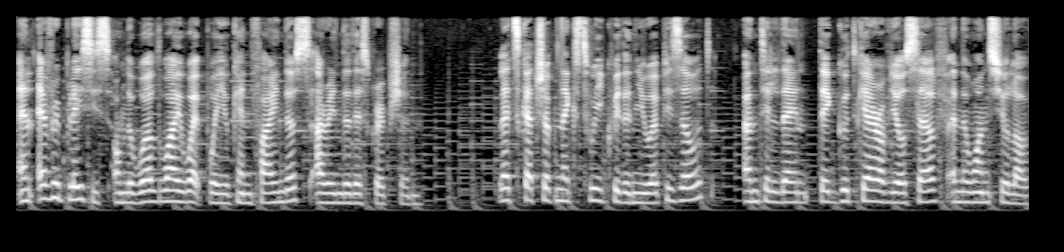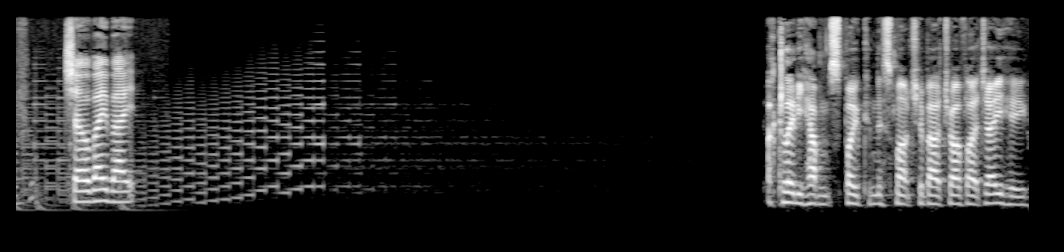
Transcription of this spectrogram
and every places on the World Wide Web where you can find us are in the description. Let's catch up next week with a new episode. Until then, take good care of yourself and the ones you love. Ciao, bye bye. I clearly haven't spoken this much about Drive Like Jehu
